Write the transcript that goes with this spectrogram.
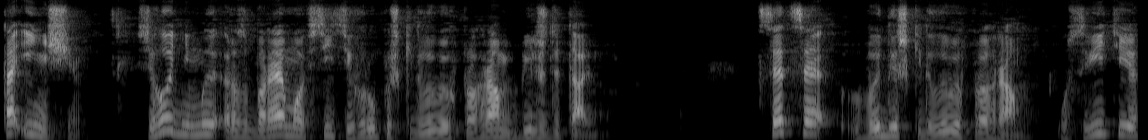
Та інші. Сьогодні ми розберемо всі ці групи шкідливих програм більш детально. Все це види шкідливих програм. У світі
